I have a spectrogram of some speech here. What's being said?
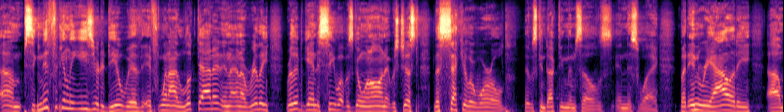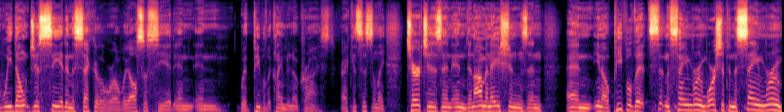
um, significantly easier to deal with if when I looked at it and, and I really, really began to see what was going on, it was just the secular world that was conducting themselves in this way. But in reality, um, we don't just see it in the secular world, we also see it in, in with people that claim to know Christ, right? Consistently. Churches and, and denominations and and you know people that sit in the same room worship in the same room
